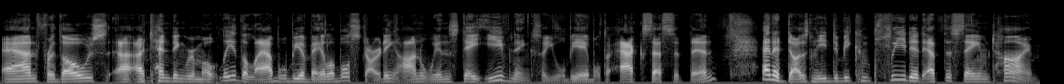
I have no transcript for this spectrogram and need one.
And for those uh, attending remotely the lab will be available starting on Wednesday evening so you will be able to access it then. And it does need to be completed at the same time.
